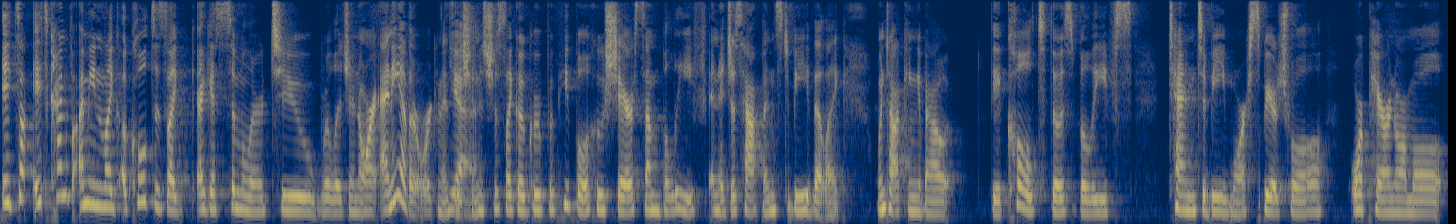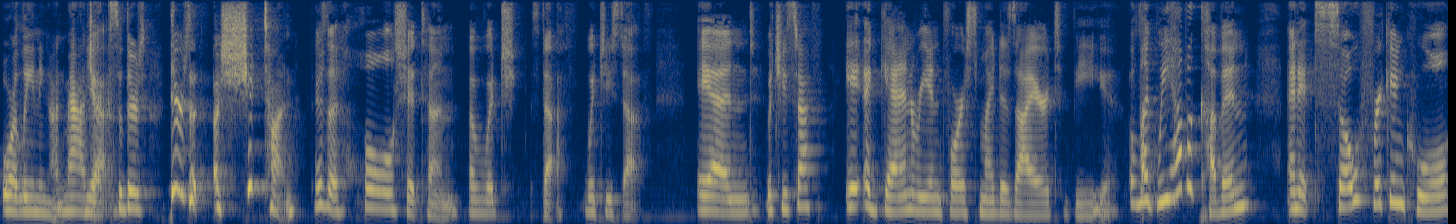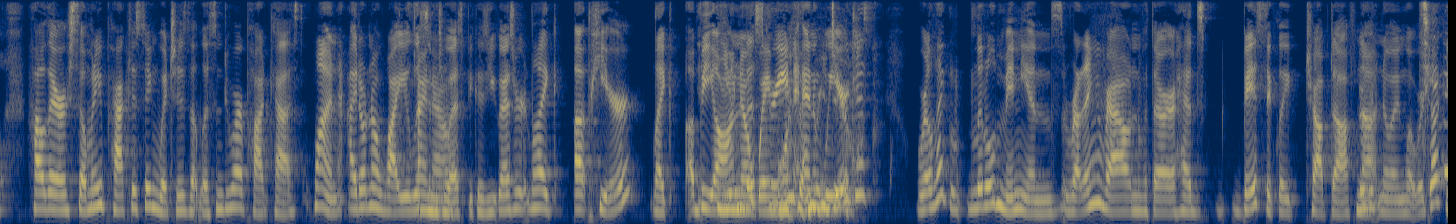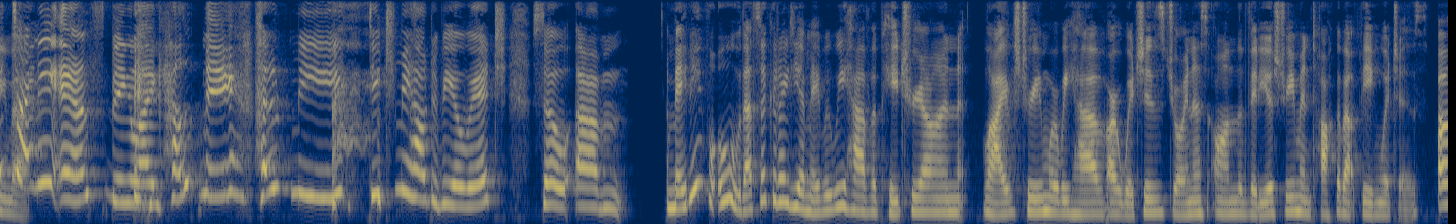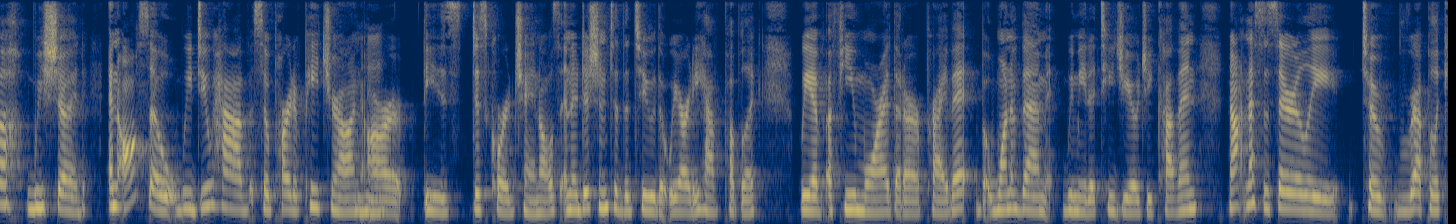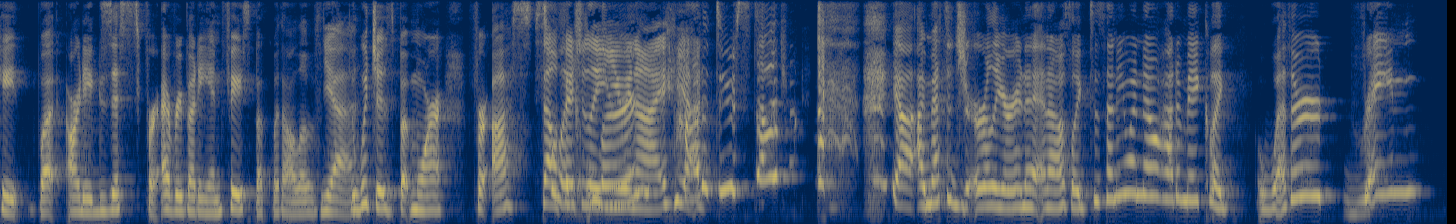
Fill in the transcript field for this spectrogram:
it's it's kind of I mean like a cult is like I guess similar to religion or any other organization. Yeah. It's just like a group of people who share some belief and it just happens to be that like when talking about the occult, those beliefs tend to be more spiritual or paranormal or leaning on magic. Yeah. So there's there's a, a shit ton There's a whole shit ton of witch stuff, witchy stuff. And witchy stuff. it again reinforced my desire to be like we have a coven and it's so freaking cool how there are so many practicing witches that listen to our podcast. One, I don't know why you listen to us because you guys are like up here, like uh, beyond know the screen, and we we're do. just we're like little minions running around with our heads basically chopped off, not knowing what we're talking about. Tiny ants being like, "Help me." Help me, teach me how to be a witch. So, um, maybe oh, that's a good idea. Maybe we have a Patreon live stream where we have our witches join us on the video stream and talk about being witches. Oh, we should. And also, we do have so part of Patreon Mm-hmm. are these Discord channels. In addition to the two that we already have public, we have a few more that are private. But one of them, we made a TGOG coven, not necessarily to replicate what already exists for everybody in Facebook with all of Yeah. the witches, but more for us. to, like, Selfishly, you and I, yeah. How to do stuff. yeah, I messaged earlier in it and I was like, does anyone know how to make like weather rain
